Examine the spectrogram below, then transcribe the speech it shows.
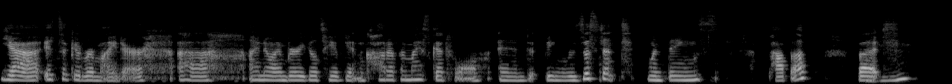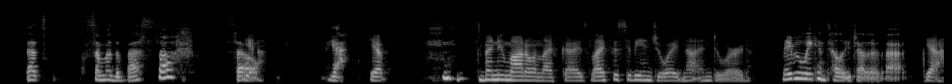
Yeah, it's a good reminder. Uh, I know I'm very guilty of getting caught up in my schedule and being resistant when things pop up, but mm-hmm. That's some of the best stuff. So, yeah. yeah. Yep. it's my new motto in life, guys. Life is to be enjoyed, not endured. Maybe we can tell each other that. Yeah.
